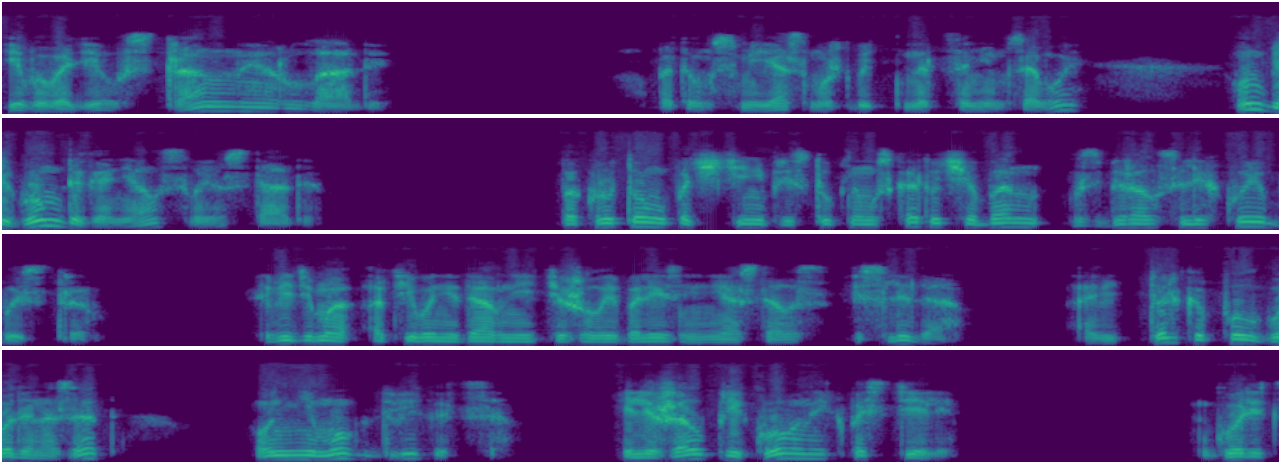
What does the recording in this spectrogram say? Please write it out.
и выводил странные рулады. Потом, смеясь, может быть, над самим собой, он бегом догонял свое стадо. По крутому, почти неприступному скату Чабан взбирался легко и быстро. Видимо, от его недавней тяжелой болезни не осталось и следа. А ведь только полгода назад он не мог двигаться и лежал прикованный к постели. Горец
